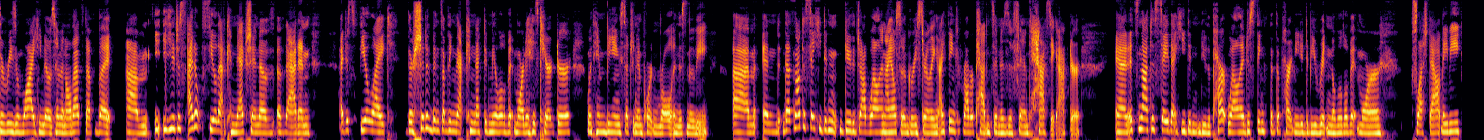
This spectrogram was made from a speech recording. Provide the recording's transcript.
the reason why he knows him and all that stuff. But um, you just, I don't feel that connection of, of that. And I just feel like there should have been something that connected me a little bit more to his character with him being such an important role in this movie. Um, and that's not to say he didn't do the job well. And I also agree, Sterling. I think Robert Pattinson is a fantastic actor. And it's not to say that he didn't do the part well. I just think that the part needed to be written a little bit more fleshed out, maybe.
